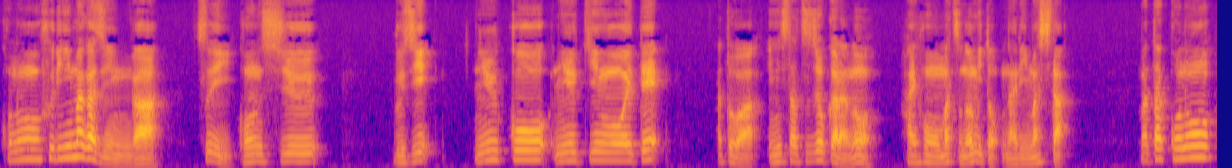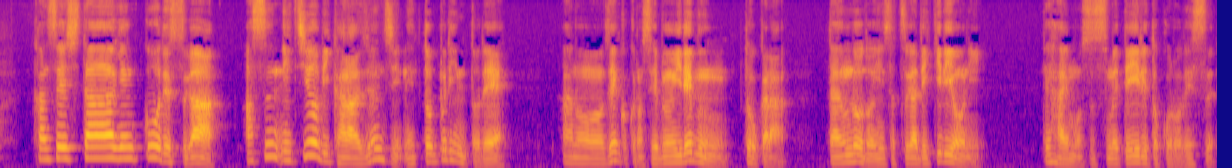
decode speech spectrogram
このフリーマガジンがつい今週無事入稿入金を終えて、あとは印刷所からの配本を待つのみとなりました。またこの完成した原稿ですが、明日日曜日から順次ネットプリントで、あの、全国のセブンイレブン等からダウンロード印刷ができるように手配も進めているところです。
